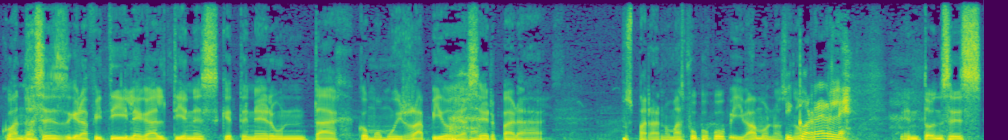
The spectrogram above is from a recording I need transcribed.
cuando haces graffiti ilegal tienes que tener un tag como muy rápido de hacer para, pues para nomás pup, pup, y vámonos. Y correrle. Entonces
